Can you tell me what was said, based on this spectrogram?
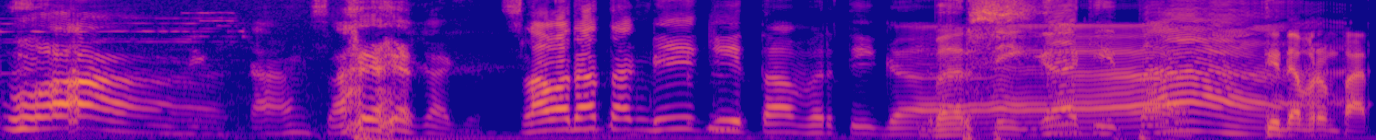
Wah, saya kaget. Selamat datang di kita bertiga. Bertiga kita. Tidak berempat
